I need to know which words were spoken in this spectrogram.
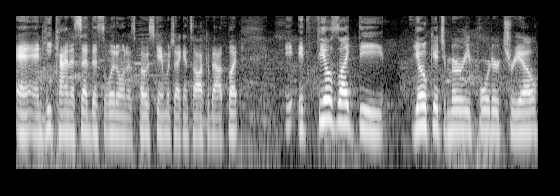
and, and he kind of said this a little in his post game, which I can talk about, but it, it feels like the Jokic, Murray, Porter trio,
